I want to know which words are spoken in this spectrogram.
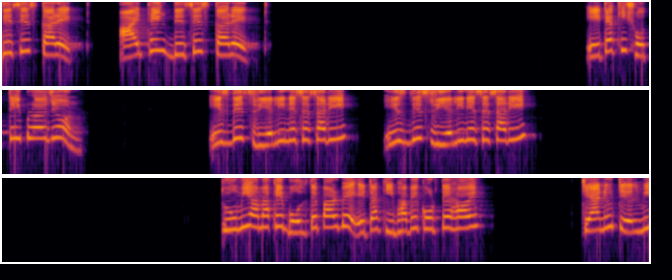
this is correct I think this is correct এটা কি সত্যিই প্রয়োজন? Is this really necessary is this really necessary তুমি আমাকে বলতে পারবে এটা কীভাবে করতে হয়? Can you tell me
